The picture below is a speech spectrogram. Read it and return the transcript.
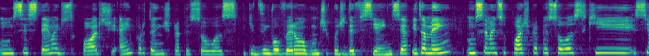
um sistema de suporte é importante para pessoas que desenvolveram algum tipo de deficiência e também um sistema de suporte para pessoas que se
